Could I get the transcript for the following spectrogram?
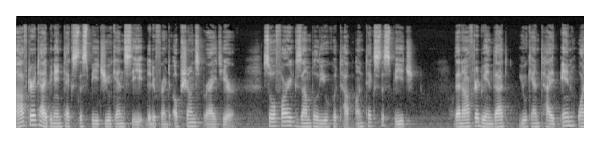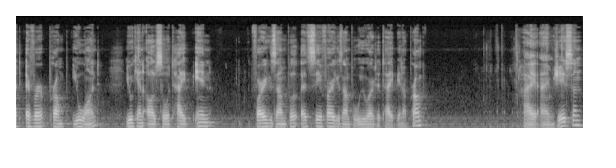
After typing in text to speech, you can see the different options right here. So for example, you could tap on text to speech. Then after doing that, you can type in whatever prompt you want. You can also type in, for example, let's say for example, we were to type in a prompt. Hi, I'm Jason.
